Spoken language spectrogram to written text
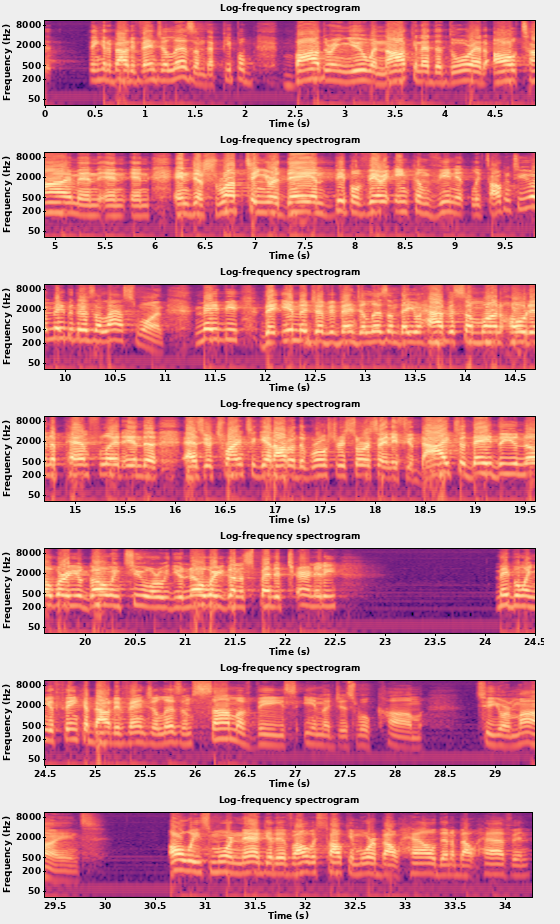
thinking about evangelism, that people bothering you and knocking at the door at all time and, and, and, and disrupting your day and people very inconveniently talking to you. Or maybe there's a last one. Maybe the image of evangelism that you have is someone holding a pamphlet in the, as you're trying to get out of the grocery store saying, if you die today, do you know where you're going to or do you know where you're going to spend eternity? Maybe when you think about evangelism, some of these images will come to your mind always more negative, always talking more about hell than about heaven,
